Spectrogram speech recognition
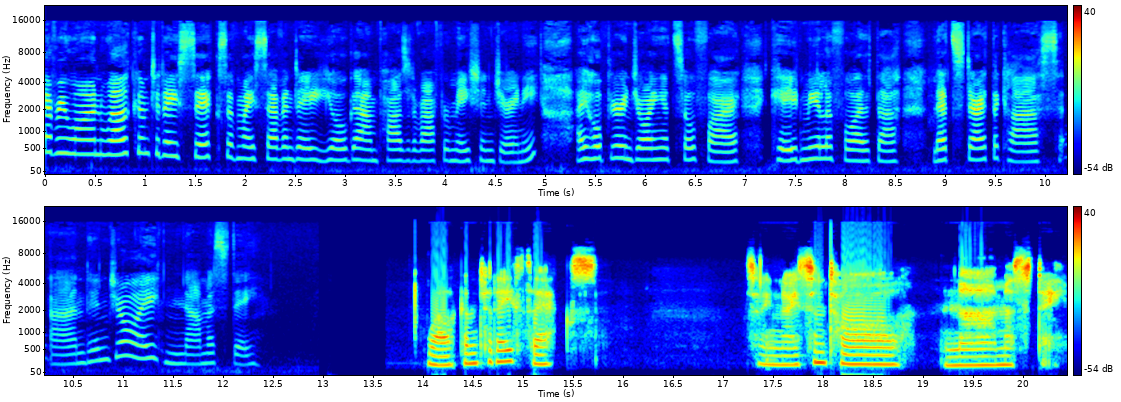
Everyone, welcome to day six of my seven day yoga and positive affirmation journey. I hope you're enjoying it so far. Céad míle fáilte. Let's start the class and enjoy. Namaste. Welcome to day six. Sitting nice and tall. Namaste.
